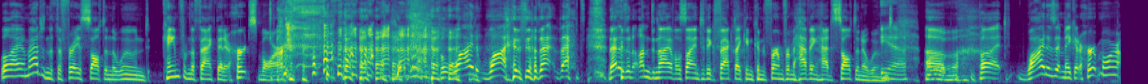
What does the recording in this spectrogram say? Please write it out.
Well, I imagine that the phrase salt in the wound came from the fact that it hurts more. but why? Why that that that is an undeniable scientific fact I can confirm from having had salt in a wound. Yeah. Um, but why does it make it hurt more?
